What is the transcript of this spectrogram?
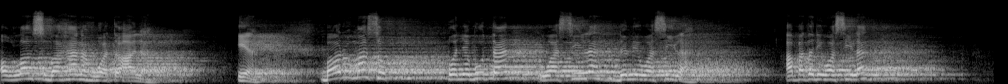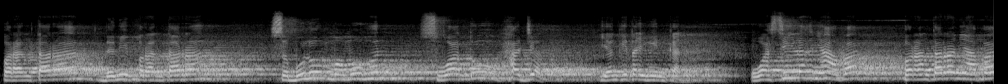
Allah Subhanahu wa taala. Iya. Baru masuk penyebutan wasilah demi wasilah. Apa tadi wasilah? Perantara demi perantara sebelum memohon suatu hajat yang kita inginkan. Wasilahnya apa? Perantaranya apa?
